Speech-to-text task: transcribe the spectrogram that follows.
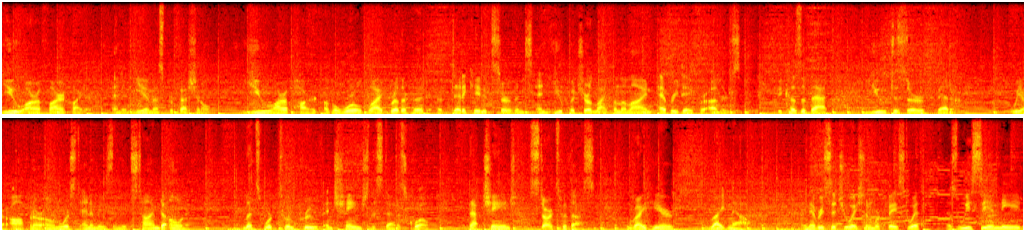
You are a firefighter and an EMS professional you are a part of a worldwide brotherhood of dedicated servants, and you put your life on the line every day for others. Because of that, you deserve better. We are often our own worst enemies, and it's time to own it. Let's work to improve and change the status quo. That change starts with us, right here, right now. In every situation we're faced with, as we see a need,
